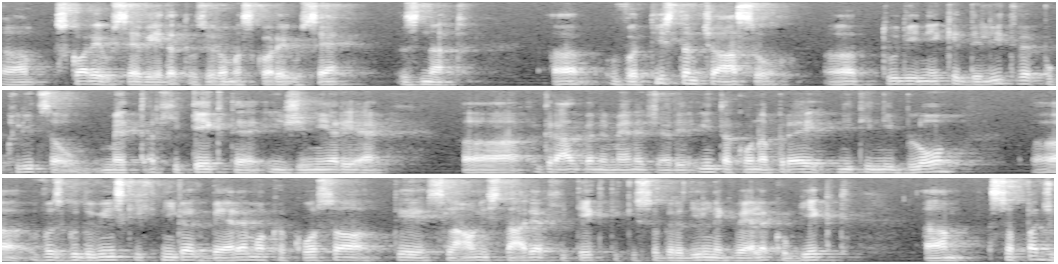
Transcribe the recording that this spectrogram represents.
uh, skoraj vse vedeti oziroma skoraj vse znati. V tistem času tudi neke delitve poklicev med arhitekte, inženirje, gradbene menedžerje in tako naprej, niti ni bilo. V zgodovinskih knjigah beremo, kako so ti slavni stari arhitekti, ki so gradili nek velik objekt, so pač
